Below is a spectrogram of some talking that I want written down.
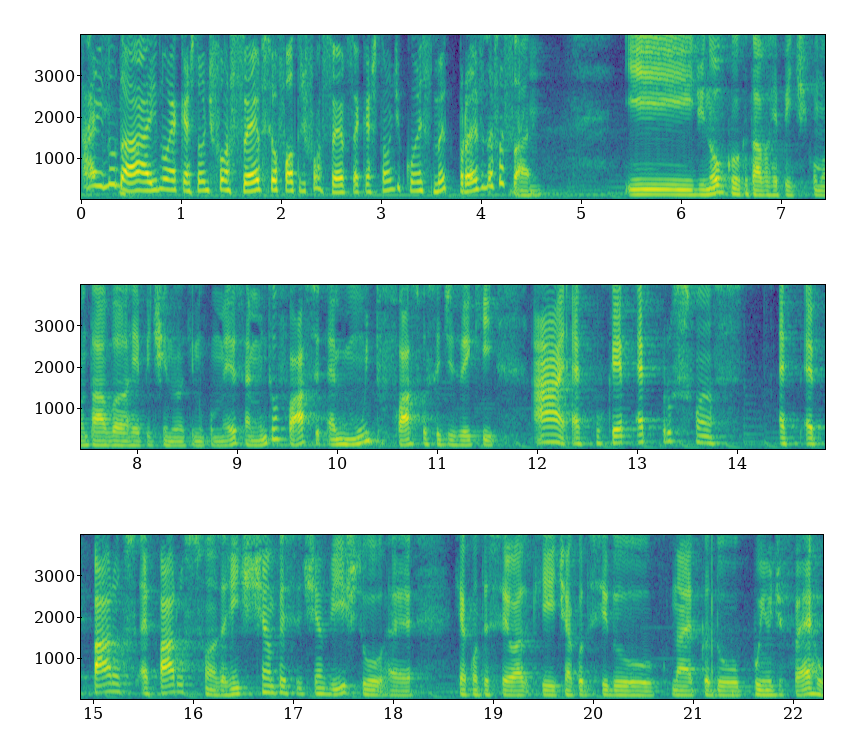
Aí não dá, aí não é questão de fanservice ou falta de fanservice, é questão de conhecimento prévio necessário. Uhum. E, de novo, como eu tava repetindo, como eu tava repetindo aqui no começo, é muito fácil, é muito fácil você dizer que, ah, é porque é pros fãs. É, é, para, os, é para os fãs. A gente tinha, tinha visto é, que aconteceu, que tinha acontecido na época do Punho de Ferro,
